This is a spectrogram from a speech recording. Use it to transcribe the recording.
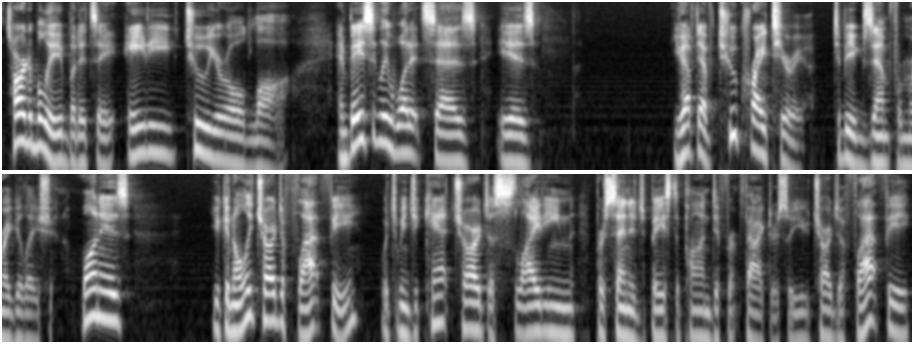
It's hard to believe, but it's a 82 year old law. And basically, what it says is you have to have two criteria to be exempt from regulation. One is you can only charge a flat fee, which means you can't charge a sliding percentage based upon different factors. So you charge a flat fee,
